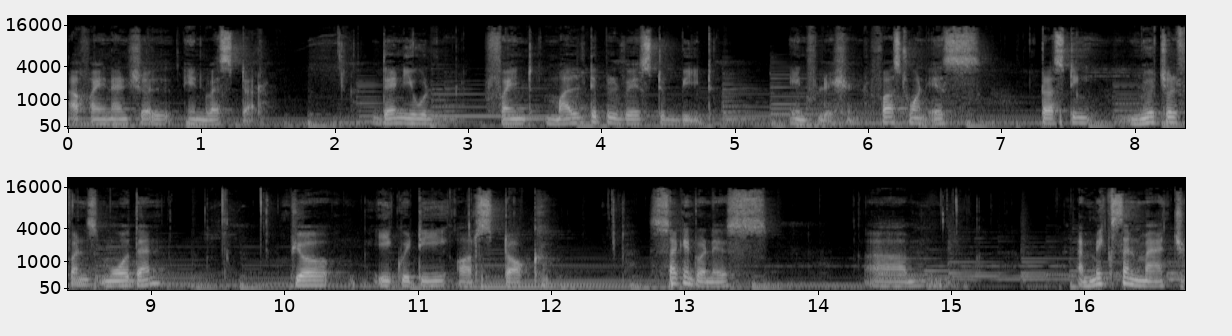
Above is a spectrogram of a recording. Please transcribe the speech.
a financial investor, then you would find multiple ways to beat inflation. First one is trusting mutual funds more than pure equity or stock. Second one is um, a mix and match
